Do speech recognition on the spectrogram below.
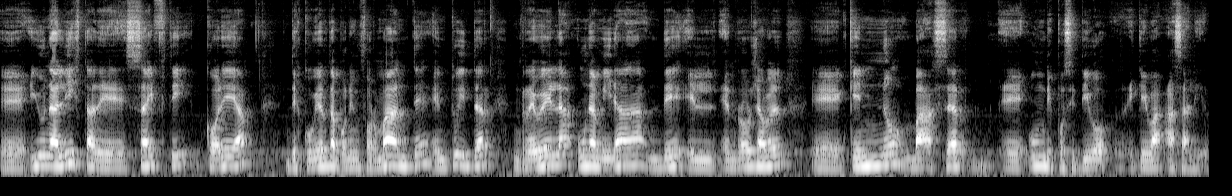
eh, y una lista de Safety Corea descubierta por un informante en Twitter revela una mirada del de enrollable eh, que no va a ser eh, un dispositivo que va a salir.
